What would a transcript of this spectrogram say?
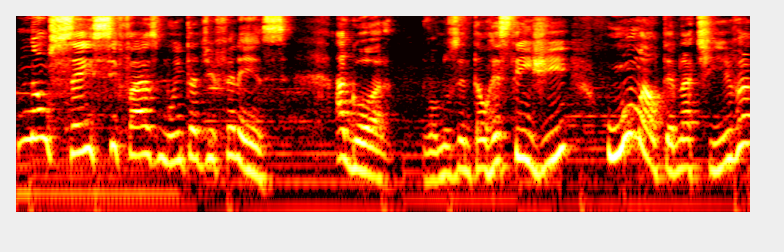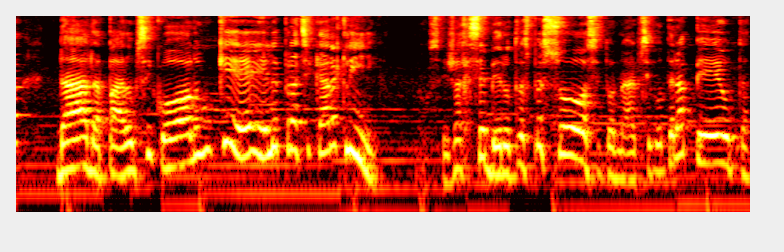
não sei se faz muita diferença. Agora, vamos então restringir uma alternativa dada para o psicólogo, que é ele praticar a clínica seja receber outras pessoas, se tornar psicoterapeuta.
